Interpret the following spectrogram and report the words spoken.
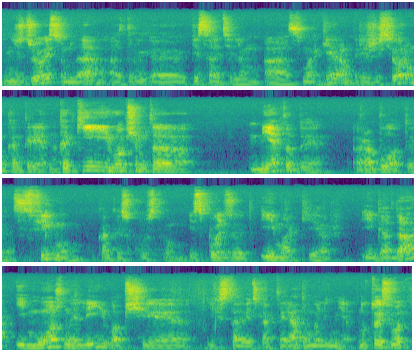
не с Джойсом, да, а с друг, э, писателем, а с Маркером, режиссером конкретно. Какие, в общем-то, методы работы с фильмом как искусством использует и Маркер, и Гадар, и можно ли вообще их ставить как-то рядом или нет. Ну, то есть вот,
